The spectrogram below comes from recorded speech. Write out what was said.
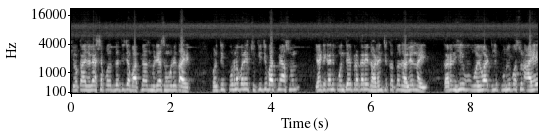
किंवा काय झाले अशा पद्धतीच्या बातम्या आज मीडियासमोर येत आहेत. परंतु ती पूर्णपणे चुकीची बातमी असून या ठिकाणी कोणत्याही प्रकारे झाडांची कत्तल झालेली नाही. कारण ही वहिवाट ही पूर्वीपासून आहे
